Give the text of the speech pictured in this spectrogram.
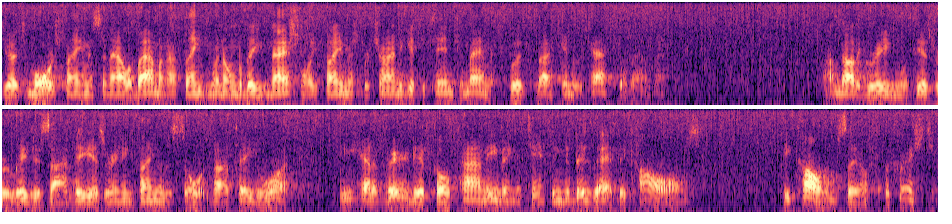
Judge Moore's famous in Alabama, and I think went on to be nationally famous for trying to get the Ten Commandments put back into the Capitol down there. I'm not agreeing with his religious ideas or anything of the sort, but I tell you what, he had a very difficult time even attempting to do that because he called himself a Christian.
